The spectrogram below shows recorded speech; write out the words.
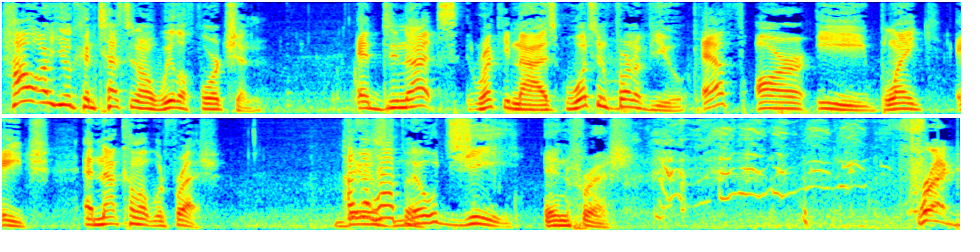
How are you contesting on Wheel of Fortune and do not recognize what's in front of you, F R E blank H, and not come up with fresh? How does that happen? no G in fresh. Freg.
